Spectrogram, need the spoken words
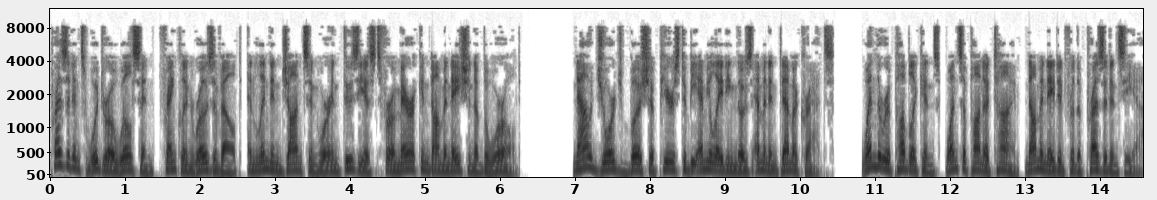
Presidents Woodrow Wilson, Franklin Roosevelt, and Lyndon Johnson were enthusiasts for American domination of the world. Now George Bush appears to be emulating those eminent Democrats. When the Republicans, once upon a time, nominated for the presidency a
